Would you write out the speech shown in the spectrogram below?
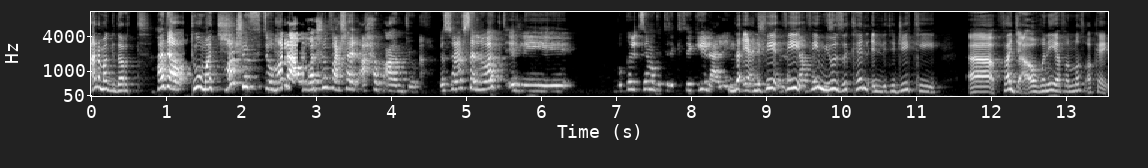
أنا ما قدرت. هذا too much ما شفته مره أبغى اشوفه عشان أحب أندرو. بس في نفس الوقت اللي بقول زي ما قلت لك ثقيل علي. لا يعني في في في musical اللي تجيكي آه فجأة أغنية في النص. okay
